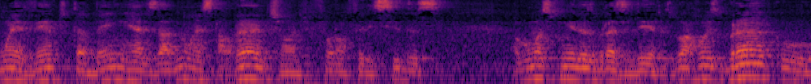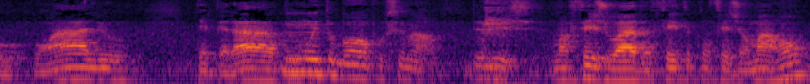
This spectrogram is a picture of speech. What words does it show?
um evento também realizado num restaurante, onde foram oferecidas algumas comidas brasileiras. O arroz branco com alho, temperado. Muito bom, por sinal. Delícia. Uma feijoada feita com feijão marrom,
